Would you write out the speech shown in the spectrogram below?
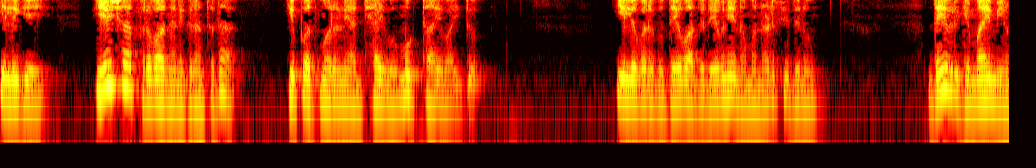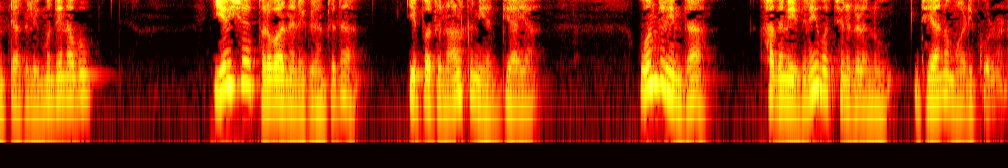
ಇಲ್ಲಿಗೆ ಯೇಷ ಪ್ರವಾದನೆ ಗ್ರಂಥದ ಇಪ್ಪತ್ಮೂರನೇ ಅಧ್ಯಾಯವು ಮುಕ್ತಾಯವಾಯಿತು. ಇಲ್ಲಿವರೆಗೂ ದೇವಾದ ದೇವನೇ ನಮ್ಮ ನಡೆಸಿದನು. ದೇವರಿಗೆ ಮಹಿಮೆಯುಂಟಾಗಲಿ. ಮುಂದೆ ನಾವು ಯೇಷ ಪ್ರವಾದನೆ ಗ್ರಂಥದ ಇಪ್ಪತ್ನಾಲ್ಕನೇ ಅಧ್ಯಾಯ ಒಂದರಿಂದ ಹದಿನೈದನೇ ವಚನಗಳನ್ನು ಧ್ಯಾನ ಮಾಡಿಕೊಳ್ಳೋಣ.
